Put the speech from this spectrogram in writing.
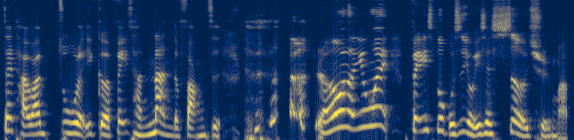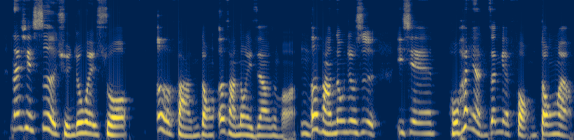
在台湾租了一个非常烂的房子。然后呢？因为 Facebook 不是有一些社群嘛？那些社群就会说二房东，二房东你知道什么？二房东就是一些好汉人真的房东啊。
